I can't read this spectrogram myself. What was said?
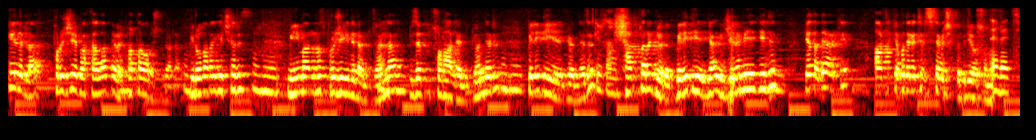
Gelirler, projeye bakarlar, evet hata oluştu derler. Bürolara geçeriz. Mimarımız projeyi yeniden düzenler, bize son hallerini gönderir, belediyeye gönderir. Güzel. Şartlara göre belediye ya incelemeye gelir ya da der ki artık yapı denetim sistemi çıktı biliyorsunuz. Evet.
